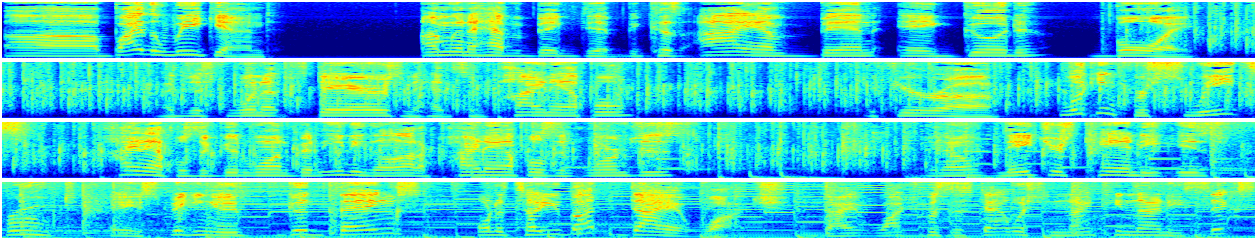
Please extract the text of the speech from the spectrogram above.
Uh, by the weekend, I'm going to have a big dip because I have been a good boy. I just went upstairs and had some pineapple. If you're uh, looking for sweets, pineapple's a good one. Been eating a lot of pineapples and oranges. You know, nature's candy is fruit. Hey, speaking of good things, I want to tell you about Diet Watch. Diet Watch was established in 1996,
